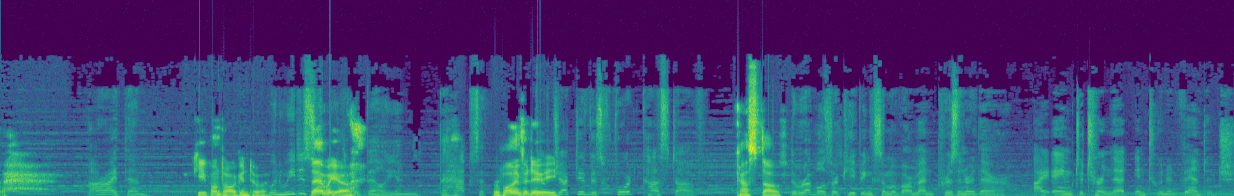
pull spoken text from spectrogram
All right then. Keep on talking to her. When we There we go. rebellion, perhaps the Reporting for duty. objective is Fort Kustov. Kastav. The rebels are keeping some of our men prisoner there. I aim to turn that into an advantage.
